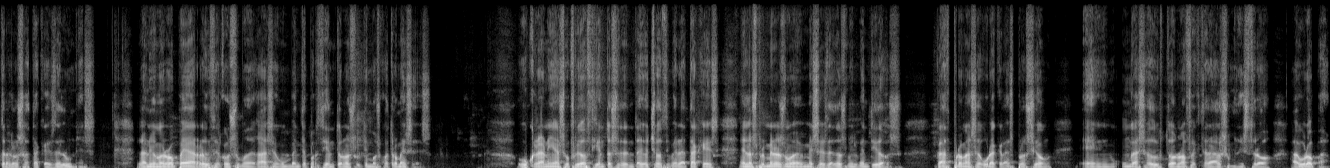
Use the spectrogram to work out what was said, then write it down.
tras los ataques de lunes. La Unión Europea reduce el consumo de gas en un 20% en los últimos cuatro meses. Ucrania sufrió 178 ciberataques en los primeros nueve meses de 2022. Gazprom asegura que la explosión en un gasoducto no afectará al suministro a Europa.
